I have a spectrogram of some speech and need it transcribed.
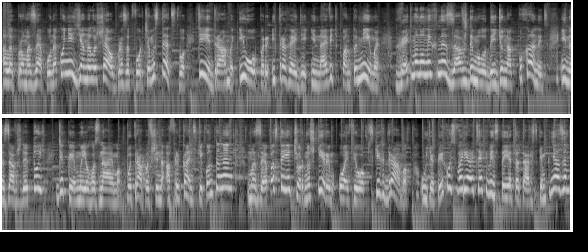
Але про Мазепу на коні є не лише образотворче мистецтво, і драми, і опери, і трагедії, і навіть пантоміми. Гетьман у них не завжди молодий юнак-коханець, і не завжди той, яким ми його знаємо. Потрапивши на африканський континент, Мазепа стає чорношкірим у ефіопських драмах. У якихось варіаціях він стає татарським князем,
